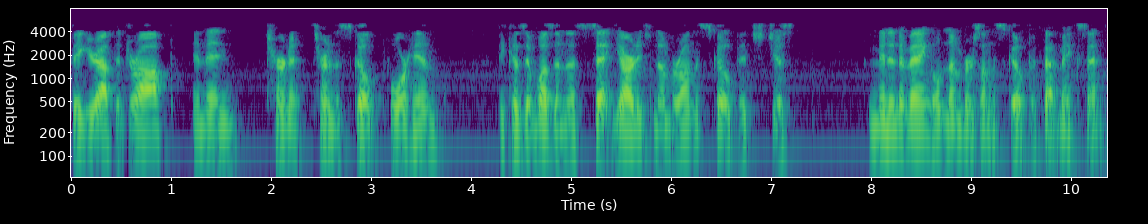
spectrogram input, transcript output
figure out the drop and then turn it turn the scope for him because it wasn't a set yardage number on the scope. It's just minute of angle numbers on the scope if that makes sense.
